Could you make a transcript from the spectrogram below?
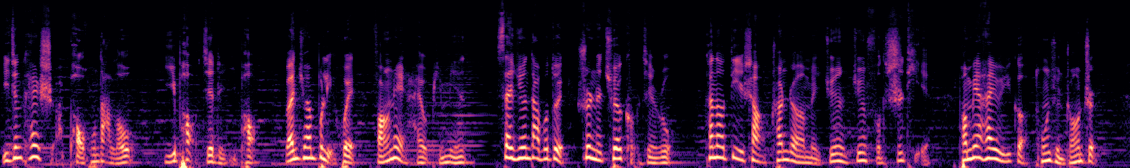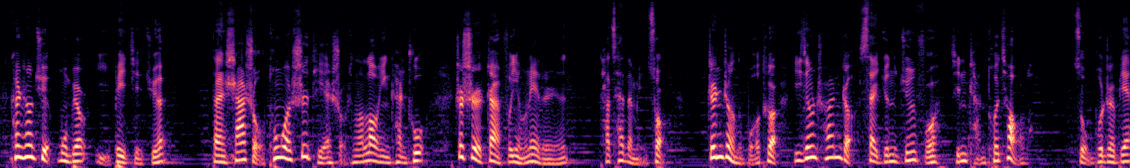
已经开始炮轰大楼，一炮接着一炮，完全不理会房内还有平民。赛军大部队顺着缺口进入，看到地上穿着美军军服的尸体，旁边还有一个通讯装置，看上去目标已被解决。但杀手通过尸体手上的烙印看出，这是战俘营内的人。他猜的没错，真正的伯特已经穿着赛军的军服金蝉脱壳了。总部这边，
